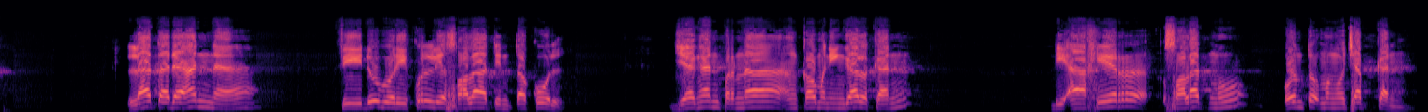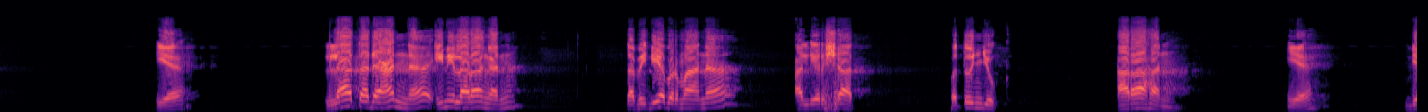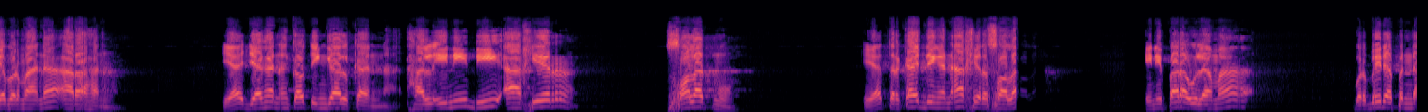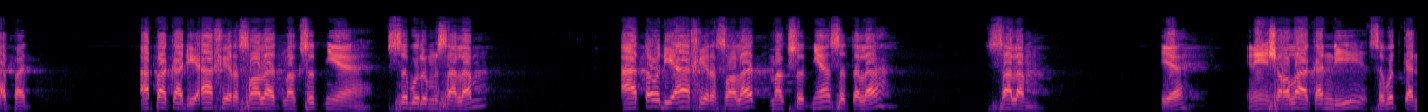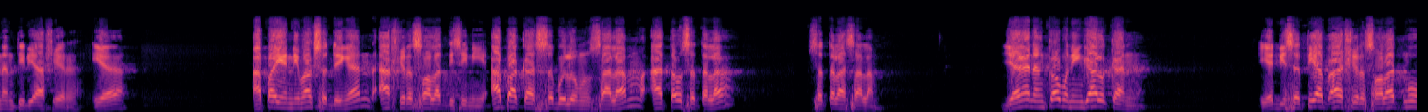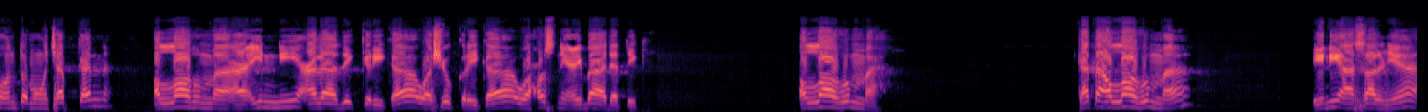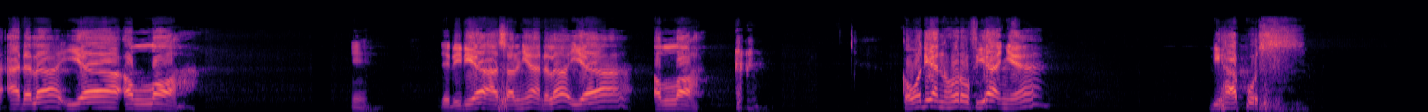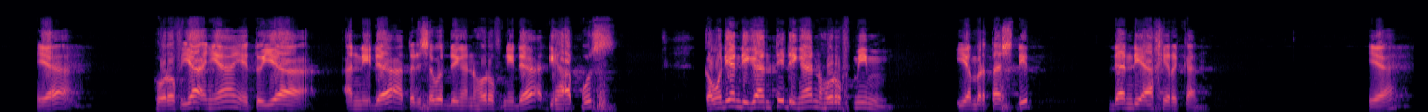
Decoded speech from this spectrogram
La tada'anna fi duburi kulli salatin taqul jangan pernah engkau meninggalkan di akhir salatmu untuk mengucapkan ya la tada'anna ini larangan tapi dia bermakna al-irsyad petunjuk arahan ya dia bermakna arahan Ya, jangan engkau tinggalkan hal ini di akhir salatmu. Ya, terkait dengan akhir salat ini para ulama berbeda pendapat. Apakah di akhir salat maksudnya sebelum salam atau di akhir salat maksudnya setelah salam? Ya. Ini insyaallah akan disebutkan nanti di akhir, ya. Apa yang dimaksud dengan akhir salat di sini? Apakah sebelum salam atau setelah setelah salam? Jangan engkau meninggalkan ya di setiap akhir salatmu untuk mengucapkan Allahumma a'inni ala dzikrika wa syukrika wa husni ibadatik. Allahumma Kata Allahumma ini asalnya adalah ya Allah. Yeah. Jadi dia asalnya adalah ya Allah. Kemudian huruf ya-nya dihapus. Ya. Huruf ya-nya yaitu ya an-nida atau disebut dengan huruf nida dihapus. Kemudian diganti dengan huruf mim yang bertasydid dan diakhirkan. Ya.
